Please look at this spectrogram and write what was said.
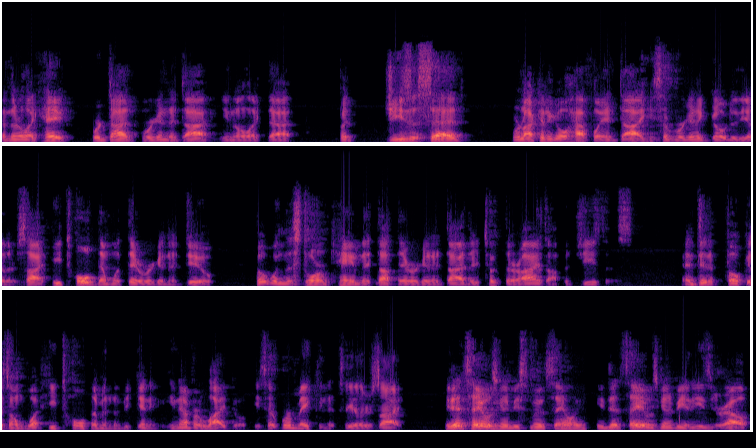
and they're like, "Hey, we're done. We're gonna die," you know, like that. Jesus said, "We're not gonna go halfway and die." He said, "We're gonna go to the other side." He told them what they were gonna do, but when the storm came, they thought they were gonna die. They took their eyes off of Jesus and didn't focus on what he told them in the beginning. He never lied to them. He said, We're making it to the other side. He didn't say it was going to be smooth sailing. He didn't say it was going to be an easy route,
